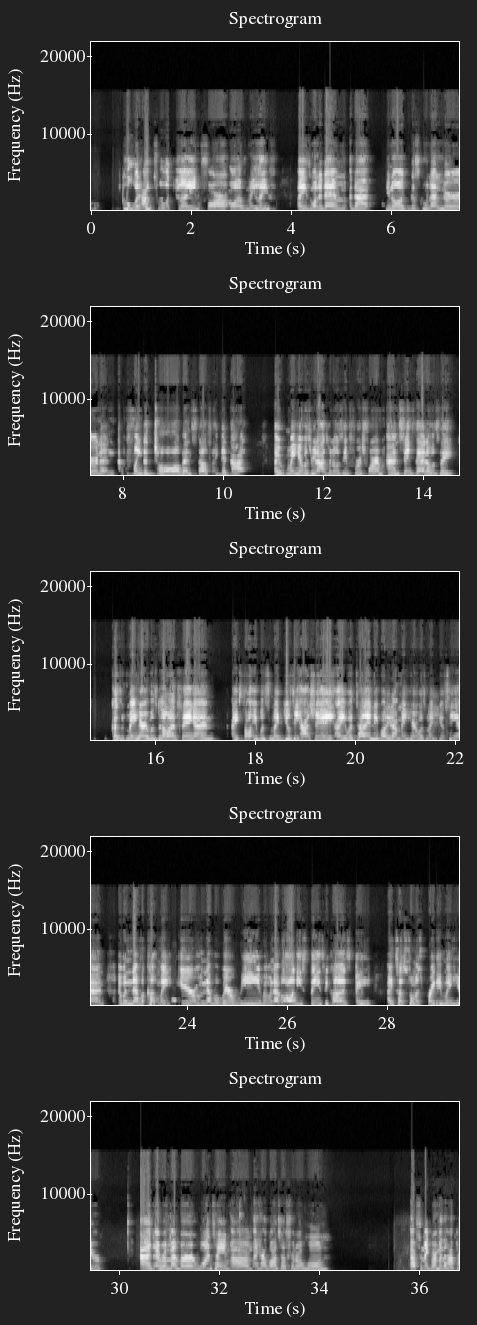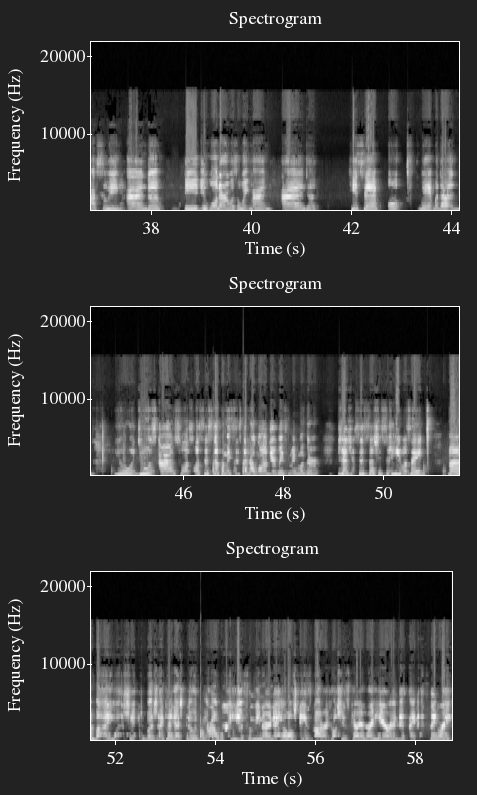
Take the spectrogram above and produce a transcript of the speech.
who would have told line for all of my life. I is one of them that you know go school and learn and, and find a job and stuff. I did that. I my hair was relaxed when I was in first form, and since then I was like because my hair was long and thin and I thought it was my beauty. Actually, I, I would tell anybody that my hair was my beauty and I would never cut my hair, I would never wear weave, I would never all these things because I I took so much pride in my hair. And I remember one time um, I had gone to a funeral home after my grandmother had passed away, and uh, the the owner was a white man, and uh, he said, "Oh, wait, but that you Jews and so and so sister, cause my sister had gone there with my mother. She said, your sister, she said he was like, man, but I she but I can't get she would uh, here for me or now how she's got her how she's carrying her here and this thing, this thing, right?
